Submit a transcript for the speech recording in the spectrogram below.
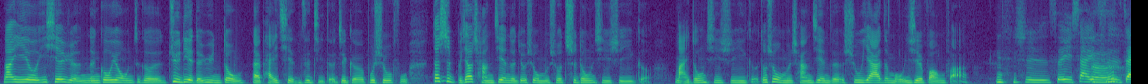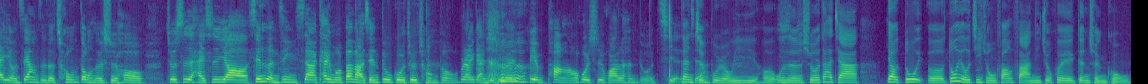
那也有一些人能够用这个剧烈的运动来排遣自己的这个不舒服。但是比较常见的就是我们说吃东西是一个，买东西是一个，都是我们常见的舒压的某一些方法。是，所以下一次再有这样子的冲动的时候，就是还是要先冷静一下，看有没有办法先度过这个冲动，不然感觉就会变 胖啊，或是花了很多钱。但真不容易哈，我只能说大家要多呃多有几种方法，你就会更成功。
